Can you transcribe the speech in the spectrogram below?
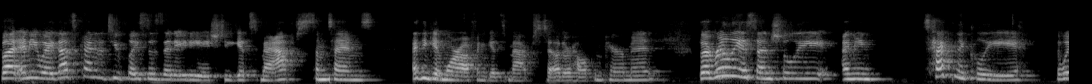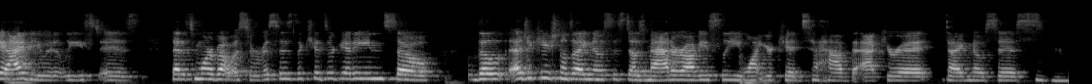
But anyway, that's kind of the two places that ADHD gets mapped. Sometimes I think it more often gets mapped to other health impairment. But really, essentially, I mean, technically, the way I view it at least is that it's more about what services the kids are getting. So the educational diagnosis does matter. Obviously, you want your kid to have the accurate diagnosis mm-hmm.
